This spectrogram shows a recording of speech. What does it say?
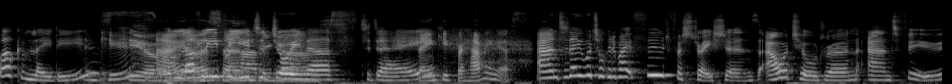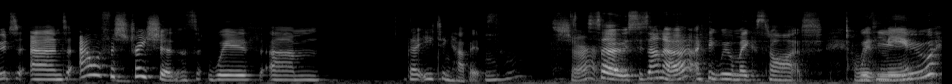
Welcome, ladies. Thank you. Hi, Lovely for you to join us. us today. Thank you for having us. And today we're talking about food frustrations, our children and food, and our frustrations with um, their eating habits. Mm-hmm. Sure. So, Suzana, I think we will make a start with, with you. Me.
